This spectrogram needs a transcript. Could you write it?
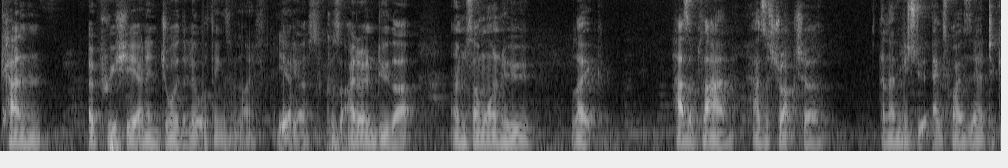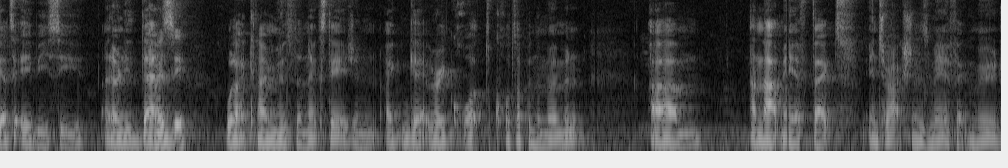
can appreciate and enjoy the little things in life. Yeah. I guess because I don't do that. I'm someone who like has a plan, has a structure, and I need to do X, Y, Z to get to A, B, C, and only then I see. will I can I move to the next stage, and I can get very caught caught up in the moment. Um, and that may affect interactions, may affect mood,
